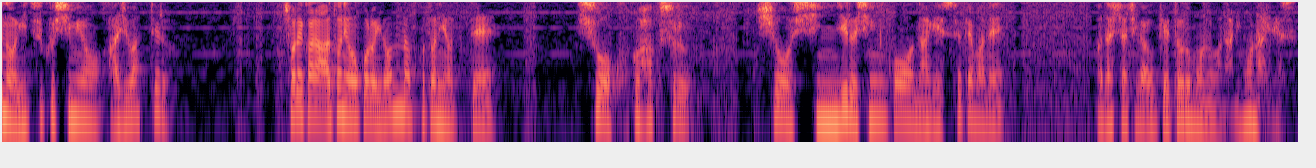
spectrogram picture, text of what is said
の慈しみを味わってる。それから後に起こるいろんなことによって、主を告白する、主を信じる信仰を投げ捨ててまで、私たちが受け取るものは何もないです。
